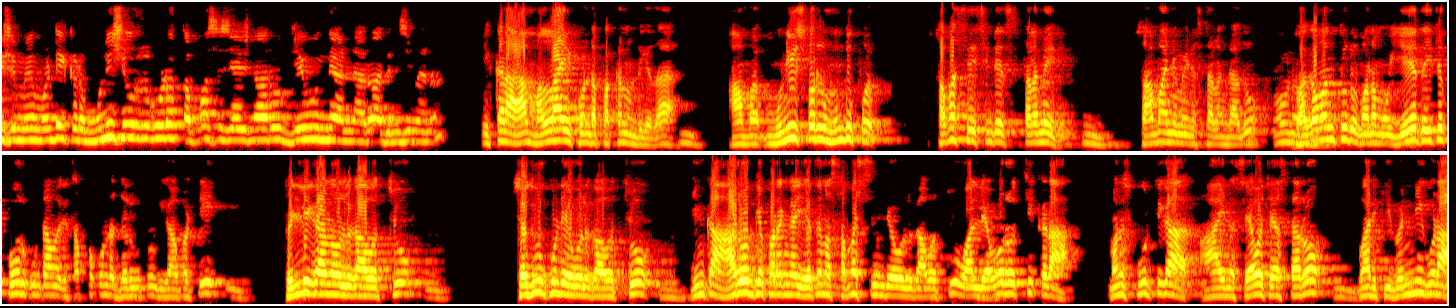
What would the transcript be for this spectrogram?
విషయం ఏమంటే ఇక్కడ మునీశ్వరులు కూడా తపస్సు చేసినారు గేమ్ ఉంది అన్నారు అది నిజమేనా ఇక్కడ మల్లాయి కొండ పక్కన ఉంది కదా. ఆ మునీశ్వరులు ముందు తపస్సు చేసిండే స్థలమే ఇది. సామాన్యమైన స్థలం కాదు భగవంతుడు మనము ఏదైతే కోరుకుంటామో అది తప్పకుండా జరుగుతుంది కాబట్టి పెళ్ళి కానోళ్ళు కావచ్చు చదువుకునే వాళ్ళు కావచ్చు. ఇంకా ఆరోగ్యపరంగా ఏదైనా సమస్య ఉండేవాళ్ళు కావచ్చు వాళ్ళు ఎవరు వచ్చి ఇక్కడ మనస్ఫూర్తిగా ఆయన సేవ చేస్తారో వారికి ఇవన్నీ కూడా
